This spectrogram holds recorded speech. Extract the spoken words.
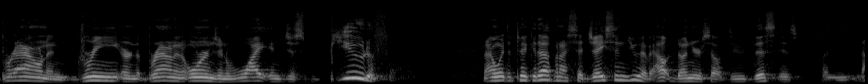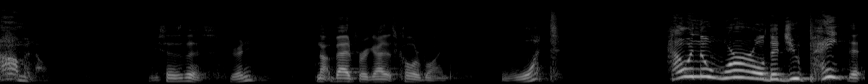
brown and green, or brown and orange and white, and just beautiful. And I went to pick it up, and I said, Jason, you have outdone yourself, dude. This is phenomenal. And he says this. You ready? It's not bad for a guy that's colorblind. What? How in the world did you paint that?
